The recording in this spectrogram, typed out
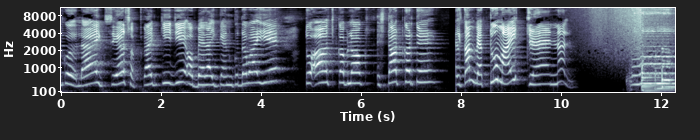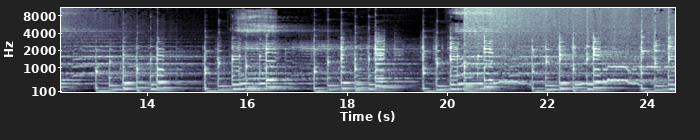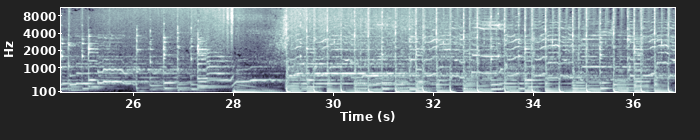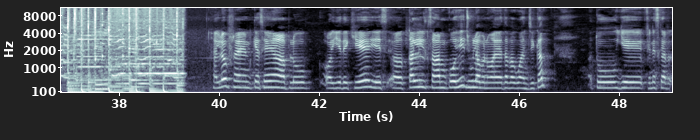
को like share subscribe कीजिए और बेल आइकन को दबाइए। तो आज का ब्लॉग स्टार्ट करते हैं। Welcome back to my channel कैसे हैं आप लोग? और ये देखिए ये अ, कल शाम को ही झूला बनवाया था भगवान जी का। तो ये फिनिश कर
